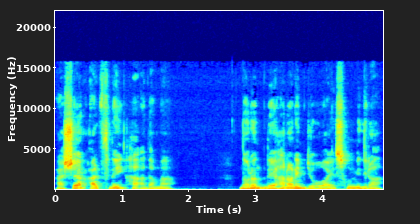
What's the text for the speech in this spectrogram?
아셰르 알프네이 하아다마 너는 내 하나님 여호와의 성민이라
